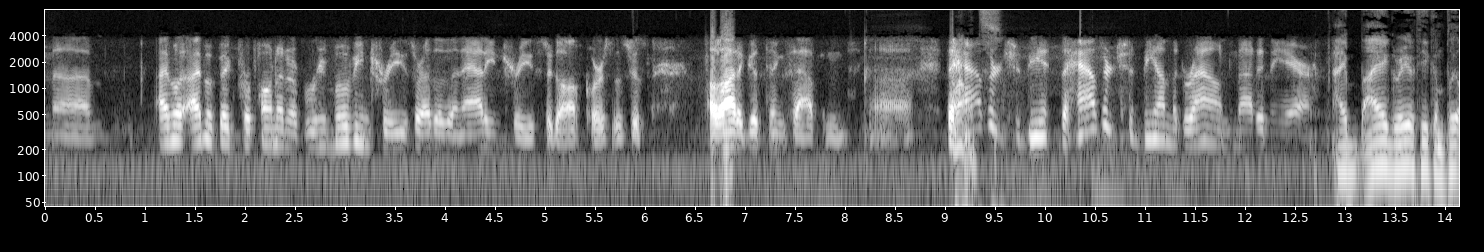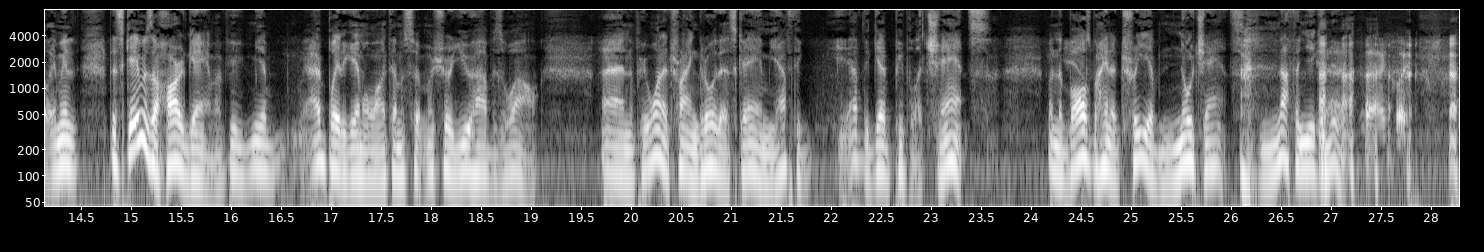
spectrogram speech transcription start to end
And, um, I'm a I'm a big proponent of removing trees rather than adding trees to golf courses. Just a lot of good things happen. Uh, the Well, hazard should be the hazard should be on the ground, not in the air. I I agree with you completely. I mean, this game is a hard game. If you, you I've played a game a long time, so I'm sure you have as well. And if you want to try and grow this game, you have to you have to give people a chance. When the ball's behind a tree, you have no chance. There's nothing you can do. Exactly.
